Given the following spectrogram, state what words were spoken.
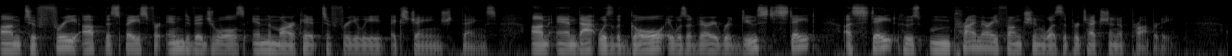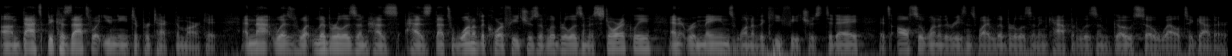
um, to free up the space for individuals in the market to freely exchange things. Um, and that was the goal. It was a very reduced state, a state whose primary function was the protection of property. Um, that's because that's what you need to protect the market. And that was what liberalism has, has, that's one of the core features of liberalism historically, and it remains one of the key features today. It's also one of the reasons why liberalism and capitalism go so well together,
